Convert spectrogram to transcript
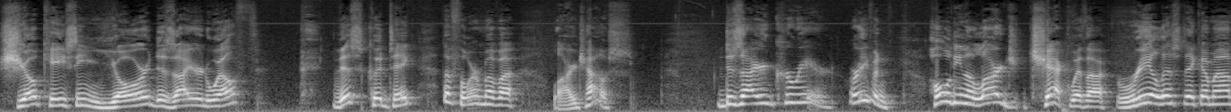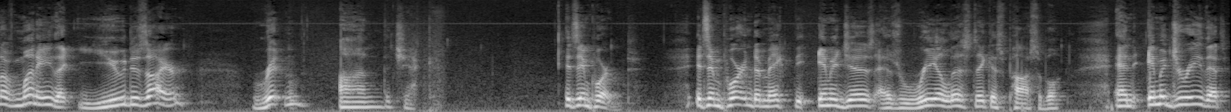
showcasing your desired wealth. This could take the form of a large house, desired career, or even holding a large check with a realistic amount of money that you desire written on the check. It's important it's important to make the images as realistic as possible and imagery that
